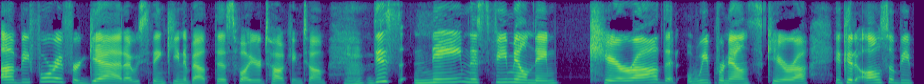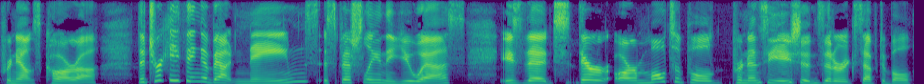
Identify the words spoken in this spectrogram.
Uh, before I forget, I was thinking about this while you're talking, Tom. Mm -hmm. This name, this female name, Kara, that we pronounce Kara. It could also be pronounced Kara. The tricky thing about names, especially in the US, is that there are multiple pronunciations that are acceptable.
